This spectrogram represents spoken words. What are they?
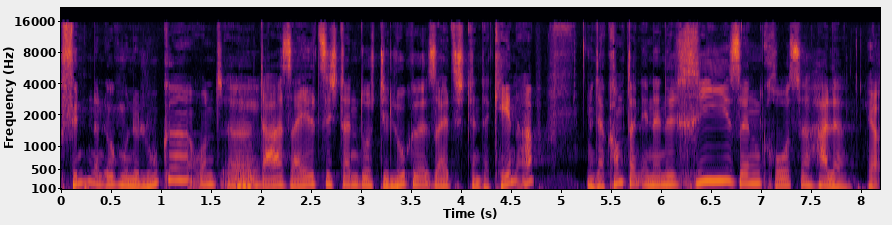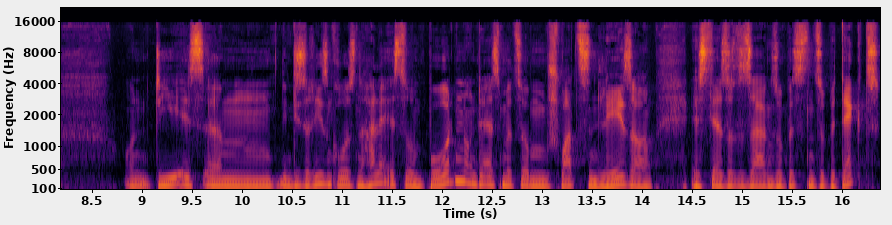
finden dann irgendwo eine Luke und äh, mhm. da seilt sich dann durch die Luke, seilt sich dann der Ken ab und der kommt dann in eine riesengroße Halle. Ja. Und die ist, ähm, in dieser riesengroßen Halle ist so ein Boden und der ist mit so einem schwarzen Laser, ist der sozusagen so ein bisschen so bedeckt.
